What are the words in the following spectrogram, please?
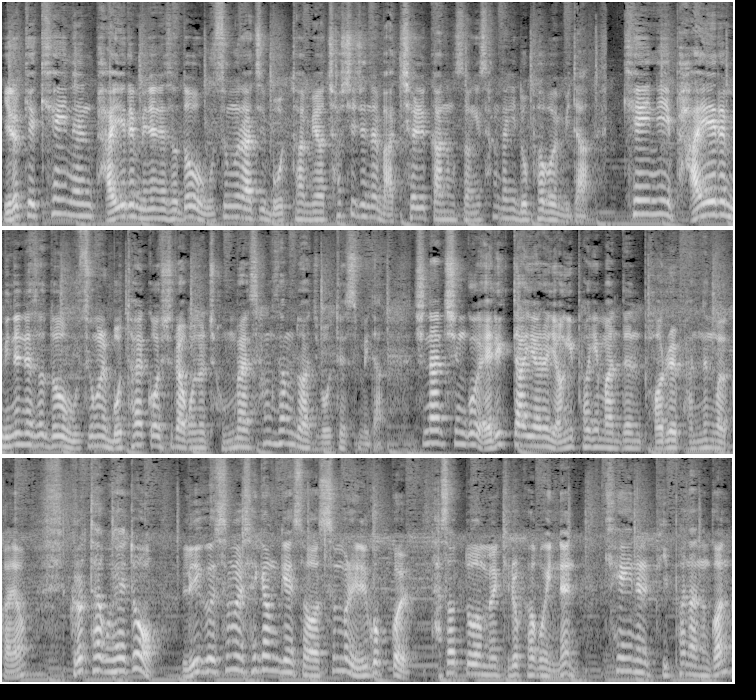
이렇게 케인은 바이에른 뮌헨에서도 우승을 하지 못하며 첫 시즌을 마칠 가능성이 상당히 높아 보입니다. 케인이 바이에른 뮌헨에서도 우승을 못할 것이라고는 정말 상상도 하지 못했습니다. 친한 친구 에릭 다이어를 영입하게 만든 벌을 받는 걸까요? 그렇다고 해도 리그 23경기에서 27골, 5도움을 기록하고 있는 케인을 비판하는 건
